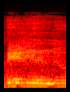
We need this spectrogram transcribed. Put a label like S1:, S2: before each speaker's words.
S1: billion new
